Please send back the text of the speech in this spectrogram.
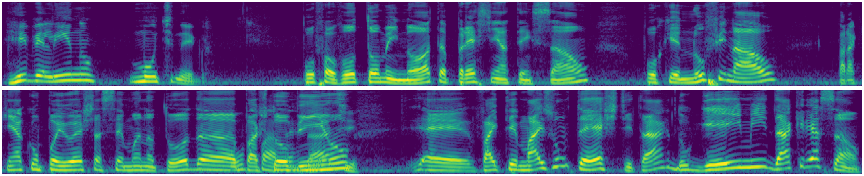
Rivelino Montenegro. Por favor, tomem nota, prestem atenção, porque no final, para quem acompanhou esta semana toda, Opa, Pastor verdade. Binho, é, vai ter mais um teste, tá? Do game da criação.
